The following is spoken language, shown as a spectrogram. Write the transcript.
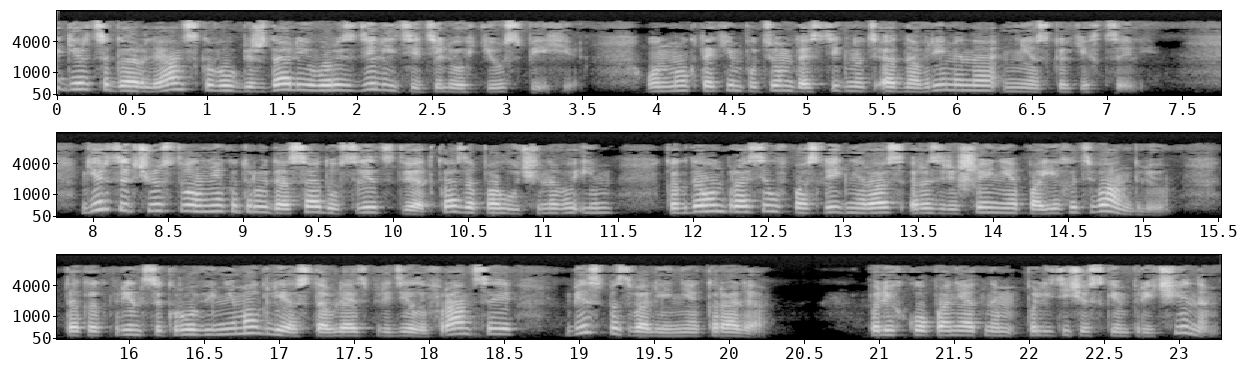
герцога Орлеанского убеждали его разделить эти легкие успехи. Он мог таким путем достигнуть одновременно нескольких целей. Герцог чувствовал некоторую досаду вследствие отказа, полученного им, когда он просил в последний раз разрешения поехать в Англию, так как принцы крови не могли оставлять пределы Франции без позволения короля. По легко понятным политическим причинам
